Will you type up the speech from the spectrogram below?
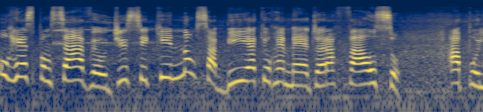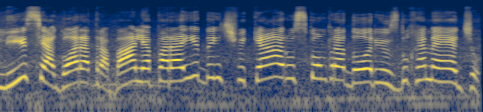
O responsável disse que não sabia que o remédio era falso. A polícia agora trabalha para identificar os compradores do remédio.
